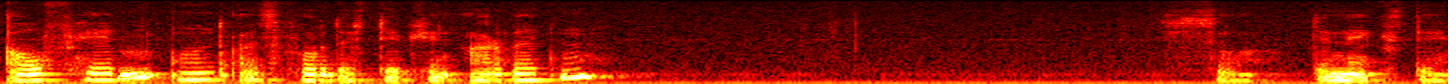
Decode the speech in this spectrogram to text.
aufheben und als Vorderstäbchen arbeiten. So, der nächste.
